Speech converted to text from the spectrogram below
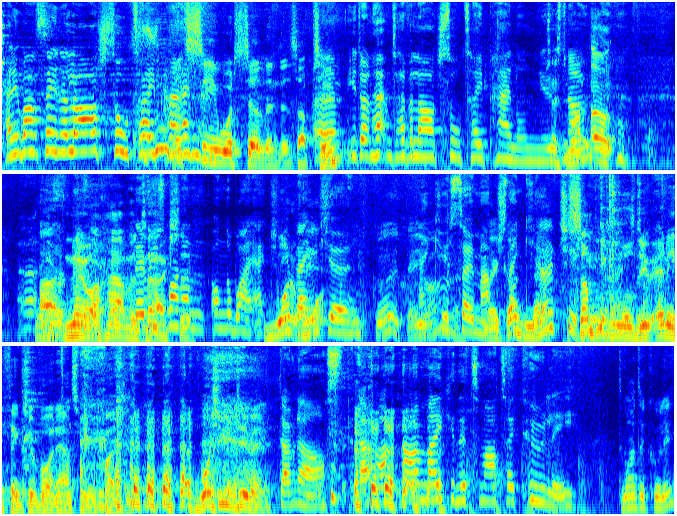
Anyone seen a large saute pan? Let's see what uh, Linda's up to. Um, you don't happen to have a large saute pan on you? Just no? one? Oh. Uh, no, I haven't There is actually. one on, on the way, actually. What- Thank what- you. good. Thank you so much. Thank you. Some people will do anything to avoid answering your question. what are you doing? Don't ask. No, I'm, I'm making the tomato coulis. Tomato coulis?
